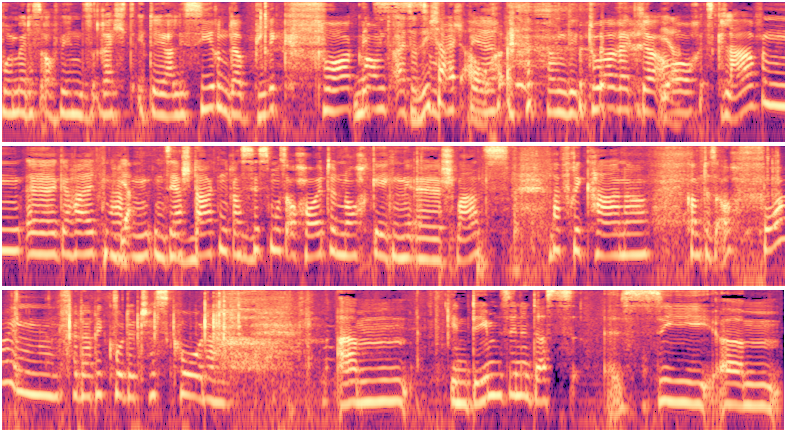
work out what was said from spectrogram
Wo mir das auch wie ein recht idealisierender Blick vorkommt. Mit also Sicherheit zum Beispiel auch. haben die Tuareg ja, ja, auch Sklaven äh, gehalten, haben ja. einen sehr starken Rassismus auch heute noch gegen äh, Schwarzafrikaner. Kommt das auch vor in Federico de Cesco oder? Ähm, in dem Sinne, dass sie, ähm,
